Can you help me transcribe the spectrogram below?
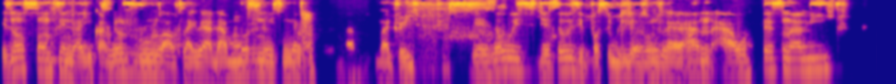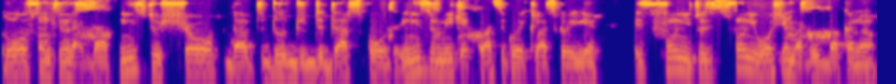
it's not something that you can just rule out like that. That Mourinho is never Madrid. There's always there's always a possibility of something like that. And I would personally love something like that. Needs to show up that do, do, do that squad. He needs to make a classical a classical again. It's funny. It was funny watching Madrid back now.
